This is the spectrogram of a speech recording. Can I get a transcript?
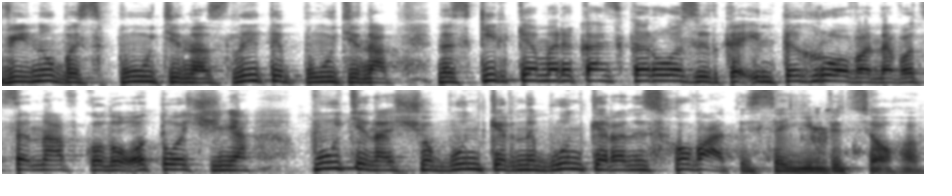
війну без Путіна, злити Путіна. Наскільки американська розвідка інтегрована в оце навколо оточення Путіна, що бункер не бункер, а не сховатися їм від цього?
